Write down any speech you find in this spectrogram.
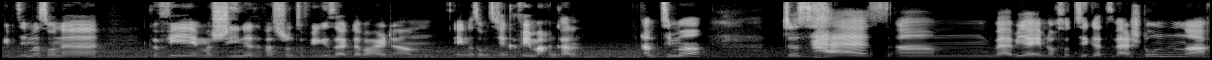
gibt es immer so eine Kaffeemaschine, fast schon zu viel gesagt, aber halt ähm, irgendwas, wo man sich einen Kaffee machen kann am Zimmer. Das heißt, ähm, weil wir eben noch so circa zwei Stunden nach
